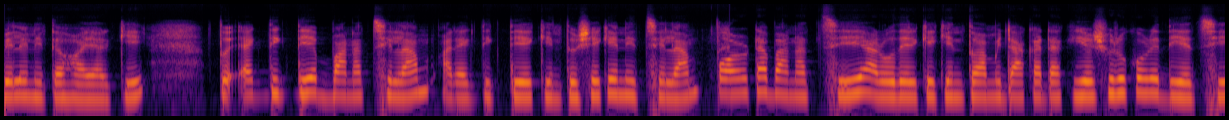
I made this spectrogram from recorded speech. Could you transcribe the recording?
বেলে নিতে হয় আর কি তো একদিক দিয়ে বানাচ্ছিলাম আর একদিক দিয়ে কিন্তু সেঁকে নিচ্ছিলাম। পরোটা বানাচ্ছি আর ওদেরকে কিন্তু আমি ডাকা ডাকিও শুরু করে দিয়েছি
